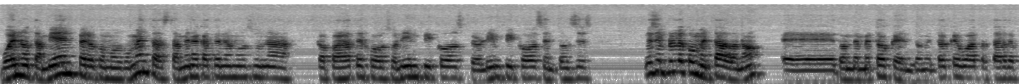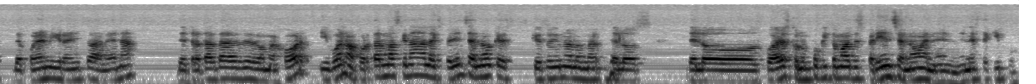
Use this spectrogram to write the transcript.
bueno también, pero como comentas, también acá tenemos una escaparate de Juegos Olímpicos, preolímpicos, entonces yo siempre lo he comentado, ¿no? Eh, donde me toque, donde me toque voy a tratar de, poner mi granito de arena de tratar de dar de lo mejor y bueno, aportar más que nada la experiencia, ¿no? Que, soy uno de los, de los, de los jugadores con un poquito más de experiencia, ¿no? En, este equipo.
